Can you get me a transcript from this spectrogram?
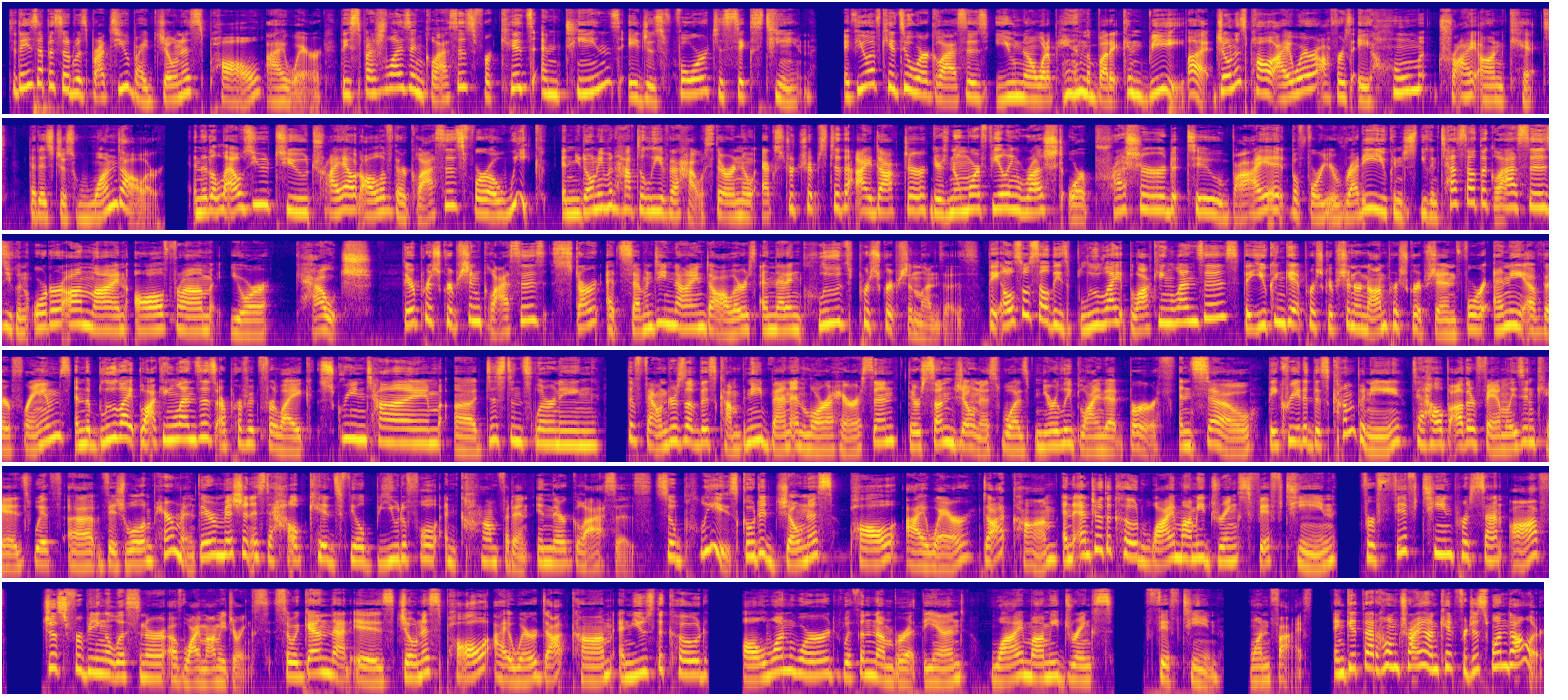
Today's episode was brought to you by Jonas Paul Eyewear. They specialize in glasses for kids and teens ages 4 to 16. If you have kids who wear glasses, you know what a pain in the butt it can be. But Jonas Paul Eyewear offers a home try on kit that is just $1 and it allows you to try out all of their glasses for a week and you don't even have to leave the house. There are no extra trips to the eye doctor. There's no more feeling rushed or pressured to buy it before you're ready. You can just you can test out the glasses, you can order online all from your couch. Their prescription glasses start at $79 and that includes prescription lenses. They also sell these blue light blocking lenses that you can get prescription or non prescription for any of their frames. And the blue light blocking lenses are perfect for like screen time, uh, distance learning, the founders of this company, Ben and Laura Harrison, their son Jonas was nearly blind at birth. And so they created this company to help other families and kids with uh, visual impairment. Their mission is to help kids feel beautiful and confident in their glasses. So please go to jonaspauleyewear.com and enter the code WhyMommyDrinks15 for 15% off just for being a listener of Why Mommy Drinks. So again, that is jonaspauleyewear.com and use the code all one word with a number at the end, Why Mommy Drinks 15, 1 5. And get that home try on kit for just $1.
